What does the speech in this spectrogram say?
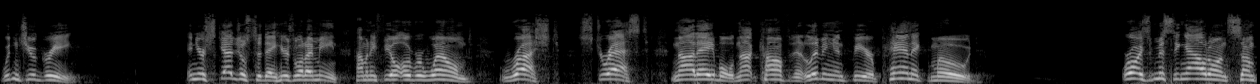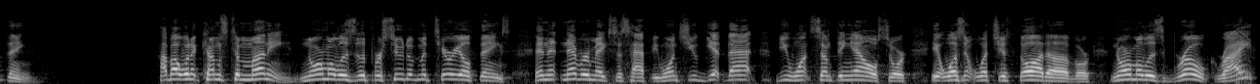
Wouldn't you agree? In your schedules today, here's what I mean. How many feel overwhelmed, rushed, stressed, not able, not confident, living in fear, panic mode? We're always missing out on something. How about when it comes to money? Normal is the pursuit of material things, and it never makes us happy. Once you get that, you want something else, or it wasn't what you thought of, or normal is broke, right?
